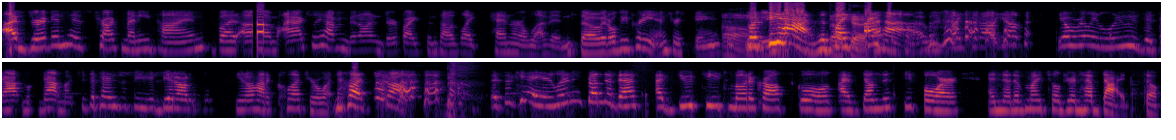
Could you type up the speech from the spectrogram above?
I've driven his truck many times, but um, I actually haven't been on a dirt bike since I was like ten or eleven, so it'll be pretty interesting. Oh. but she has. It's like Okay. bicycle. I have. Like, you know, you don't, you don't really lose it that that much. It depends if you get on, you know, how to clutch or whatnot. So it's okay. You're learning from the best. I do teach motocross schools. I've done this before, and none of my children have died. So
